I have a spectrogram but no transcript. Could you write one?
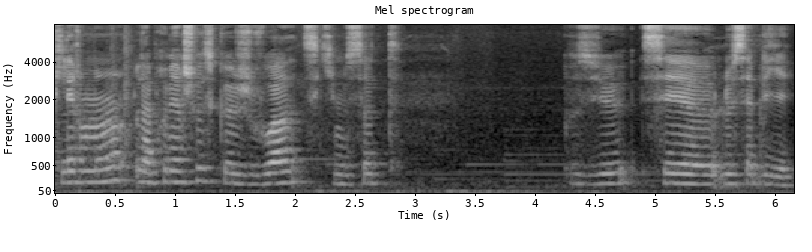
Clairement, la première chose que je vois, ce qui me saute aux yeux, c'est euh, le sablier.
